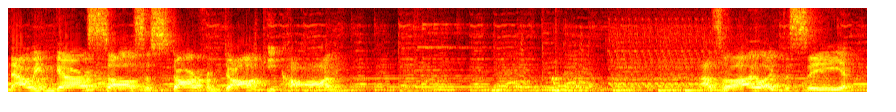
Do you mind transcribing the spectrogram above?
Now we can get ourselves a star from Donkey Kong. That's what I like to see.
